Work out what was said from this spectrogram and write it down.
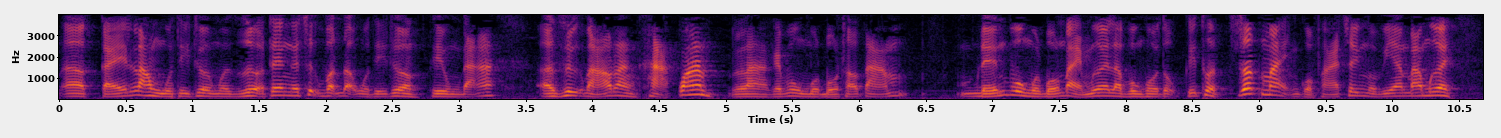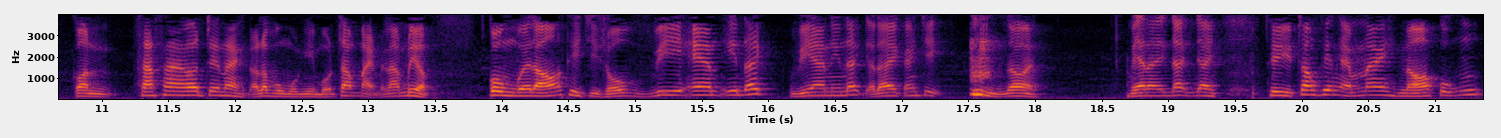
à, cái lòng của thị trường và dựa trên cái sự vận động của thị trường. Thì hùng đã à, dự báo rằng khả quan là cái vùng 1468 đến vùng 1470 là vùng hồi tụ kỹ thuật rất mạnh của phá sinh và VN30 còn xa xa hơn trên này đó là vùng 1475 điểm. Cùng với đó thì chỉ số VN Index VN Index ở đây các anh chị. Rồi VN Index đây. Thì trong phiên ngày hôm nay nó cũng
